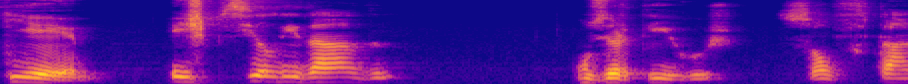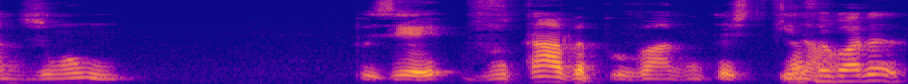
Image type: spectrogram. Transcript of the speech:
que é a especialidade, os artigos são votados um a um. Pois é, votado, aprovado um texto final. Mas agora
